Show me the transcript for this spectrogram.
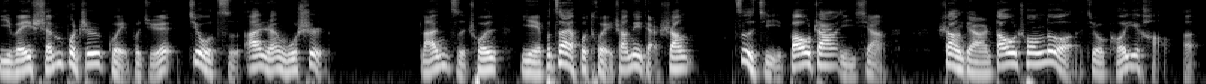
以为神不知鬼不觉，就此安然无事。蓝子春也不在乎腿上那点伤，自己包扎一下，上点刀疮乐就可以好了。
